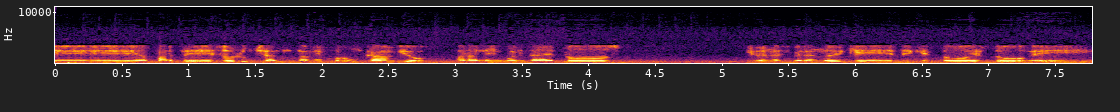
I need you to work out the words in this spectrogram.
eh, aparte de eso, luchando también por un cambio para la igualdad de todos y bueno, esperando de que, de que todo esto eh,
